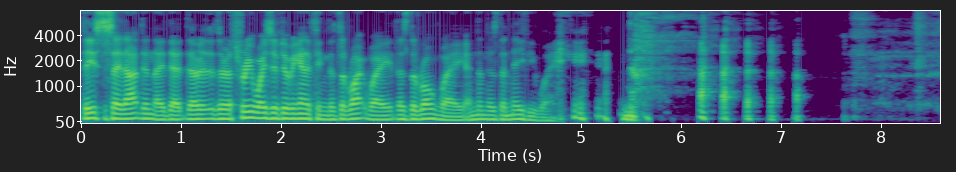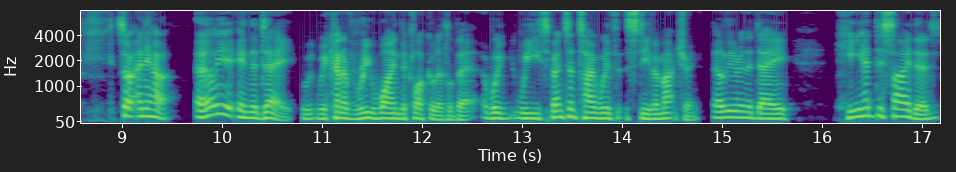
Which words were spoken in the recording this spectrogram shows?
they used to say that, didn't they? There, there, there are three ways of doing anything. There's the right way, there's the wrong way, and then there's the Navy way. so anyhow, earlier in the day, we, we, kind of rewind the clock a little bit. We we spent some time with Stephen Maturin. earlier in the day he had decided,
